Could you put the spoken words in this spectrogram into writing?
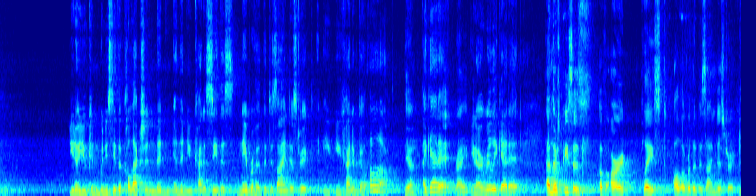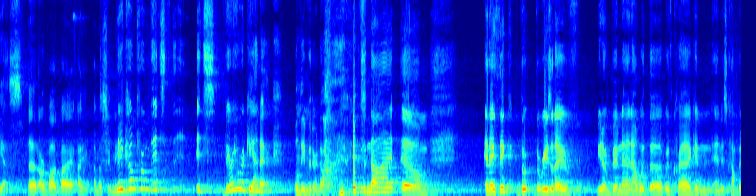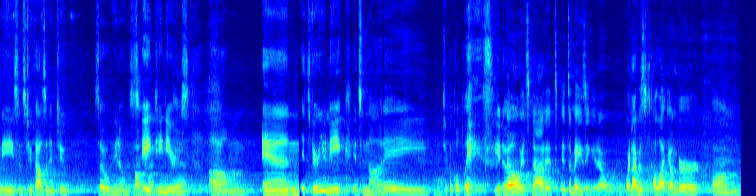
you know, you can, when you see the collection then, and then you kind of see this neighborhood, the design district, you, you kind of go, ah, Yeah. I get it. Right. You know, I really get it. And there's pieces of art placed all over the design district Yes. that are bought by, I, I'm assuming. They come from, it's, it's very organic, believe it or not. it's not, um, and I think the, the reason I've, you know, been now with the, with Craig and, and his company since 2002. So, you know, this is Long time, 18 years. Um, and it's very unique. It's not a typical place, you know. No, it's not. It's it's amazing. You know, when I was a lot younger, um,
